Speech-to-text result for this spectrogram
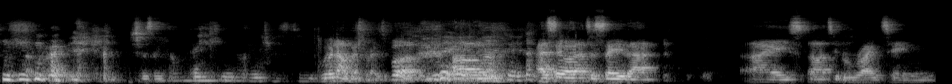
She was like, oh, thank you, not interested. We're not best friends, but um, I say all that to say that I started writing,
